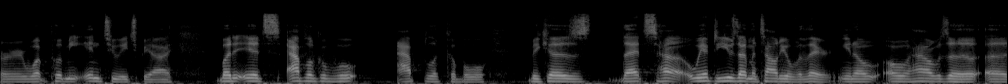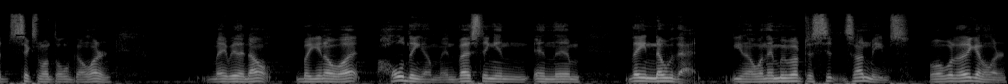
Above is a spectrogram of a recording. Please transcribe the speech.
or what put me into HBI, but it's applicable applicable because that's how we have to use that mentality over there. You know, oh, how is a, a six month old going to learn? Maybe they don't. But you know what? Holding them, investing in, in them, they know that. You know, when they move up to sunbeams, well, what are they going to learn?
